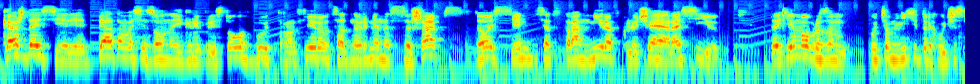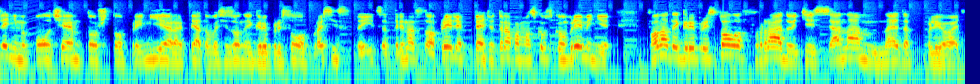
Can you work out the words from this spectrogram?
Каждая серия пятого сезона Игры Престолов будет транслироваться одновременно с США в 170 стран мира, включая Россию. Таким образом, путем нехитрых вычислений мы получаем то, что премьера пятого сезона Игры Престолов в России состоится 13 апреля в 5 утра по московскому времени. Фанаты Игры Престолов, радуйтесь, а нам на это плевать.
